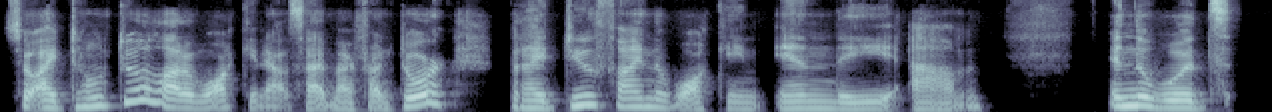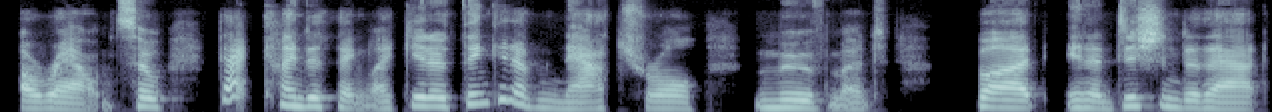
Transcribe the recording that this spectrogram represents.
So I don't do a lot of walking outside my front door, but I do find the walking in the um, in the woods around. So that kind of thing, like you know, thinking of natural movement, but in addition to that,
